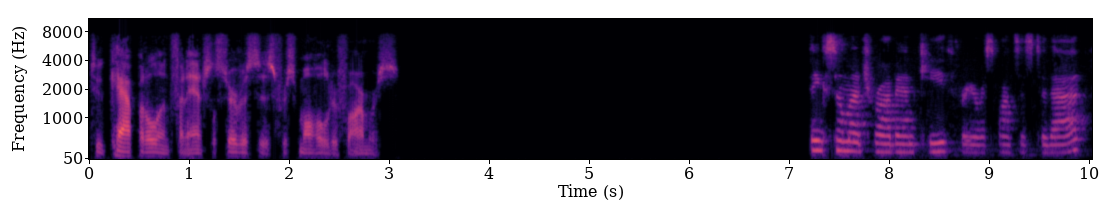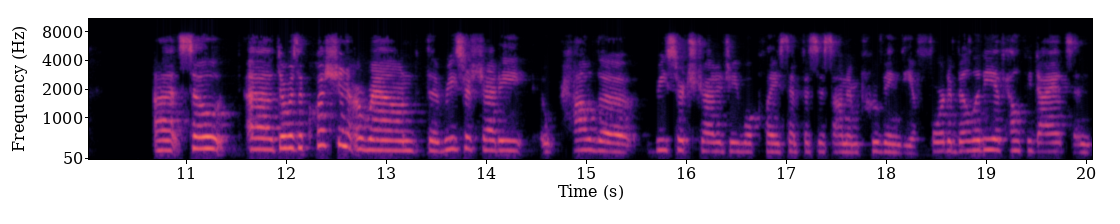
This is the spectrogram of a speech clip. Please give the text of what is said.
to capital and financial services for smallholder farmers. Thanks so much, Rob and Keith, for your responses to that. Uh, so uh, there was a question around the research strategy, how the research strategy will place emphasis on improving the affordability of healthy diets and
